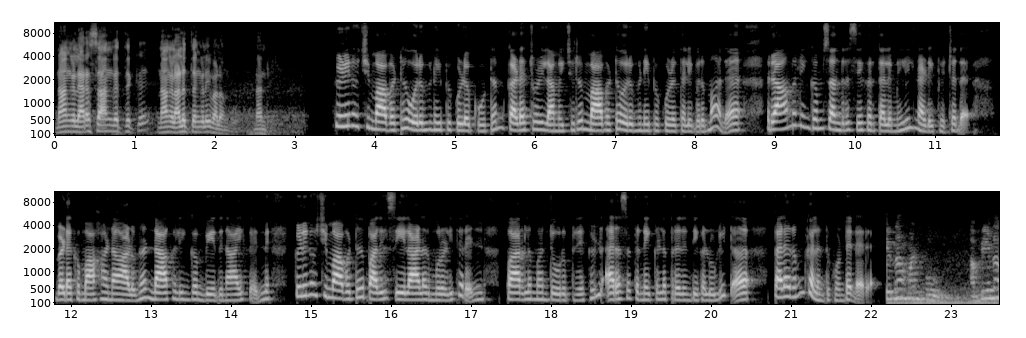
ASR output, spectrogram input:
நாங்கள் அரசாங்கத்துக்கு நாங்கள் அழுத்தங்களை வழங்குவோம். நன்றி. கிளிநொச்சி மாவட்ட ஒருங்கிணைப்பு குழு கூட்டம் கடற்றொழில் அமைச்சரும் மாவட்ட ஒருங்கிணைப்பு குழு தலைவருமான ராமலிங்கம் சந்திரசேகர் தலைமையில் நடைபெற்றது. வடக்கு மாகாண ஆளுநர் நாகலிங்கம் வேதநாயகன் கிளிநொச்சி மாவட்ட பதில் செயலாளர் முரளிதரன் பாராளுமன்ற உறுப்பினர்கள் அரசு திணைக்கள பிரதிநிதிகள் உள்ளிட்ட பலரும் கலந்து கொண்டனர். அப்படின்னா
